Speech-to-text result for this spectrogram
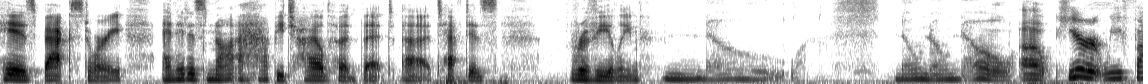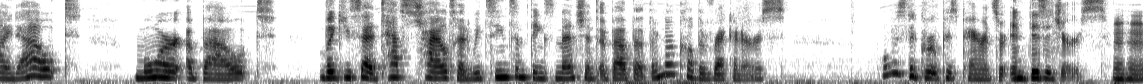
his backstory, and it is not a happy childhood that uh, Teft is revealing. No. No, no, no. Uh, here we find out more about, like you said, Teft's childhood. We'd seen some things mentioned about that. They're not called the Reckoners. What was the group his parents are? Envisagers. Mm-hmm.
